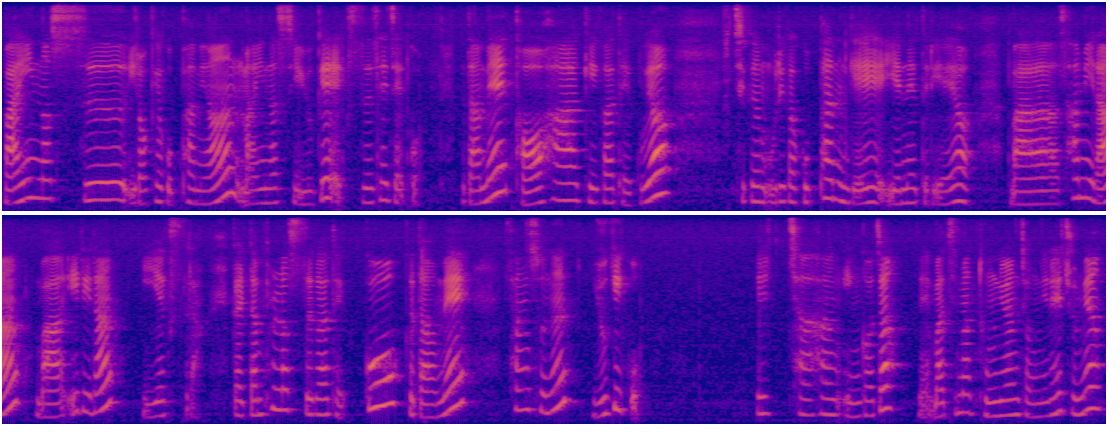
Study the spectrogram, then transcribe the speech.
마이너스 이렇게 곱하면 마이너스 6의 x 세제곱 그 다음에 더하기가 되고요. 지금 우리가 곱하는 게 얘네들이에요. 마 3이랑 마 1이랑 2x랑 그러니까 일단 플러스가 됐고 그 다음에 상수는 6이고 1차 항인 거죠? 네, 마지막 동류항 정리를 해주면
